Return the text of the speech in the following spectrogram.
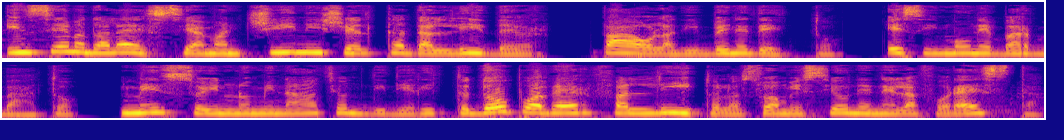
insieme ad Alessia Mancini scelta dal leader, Paola Di Benedetto, e Simone Barbato, messo in nomination di diritto dopo aver fallito la sua missione nella foresta,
